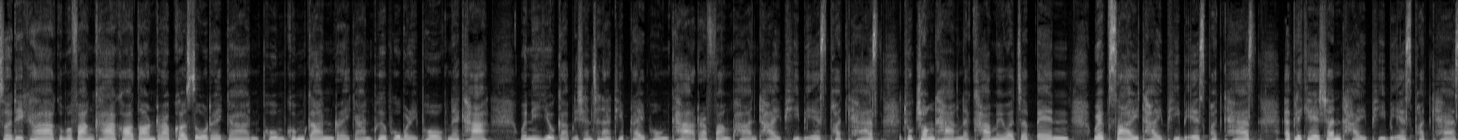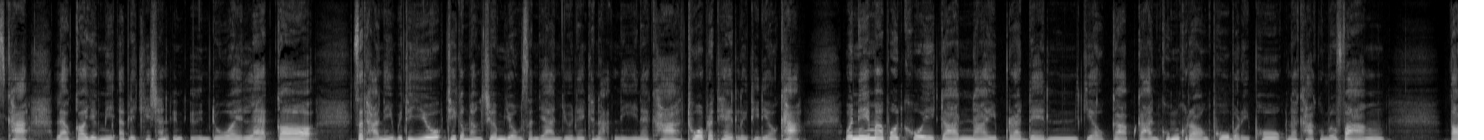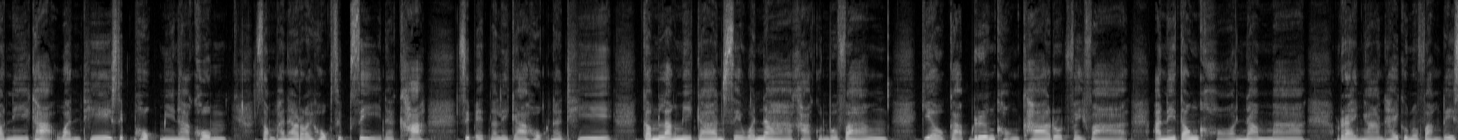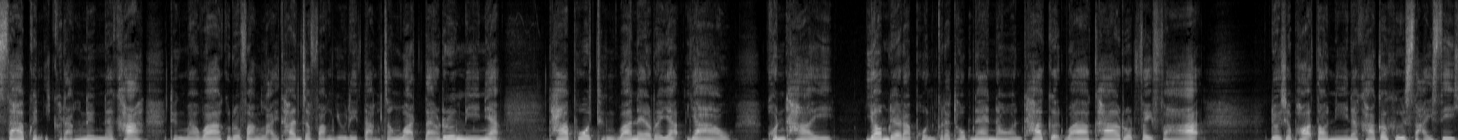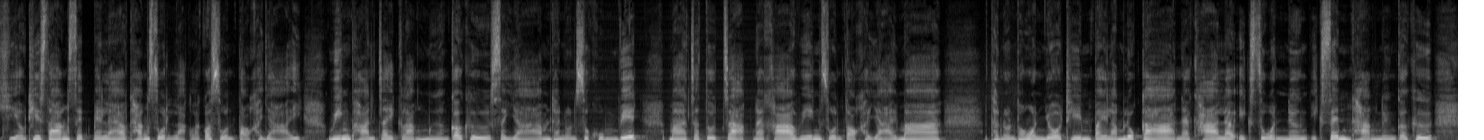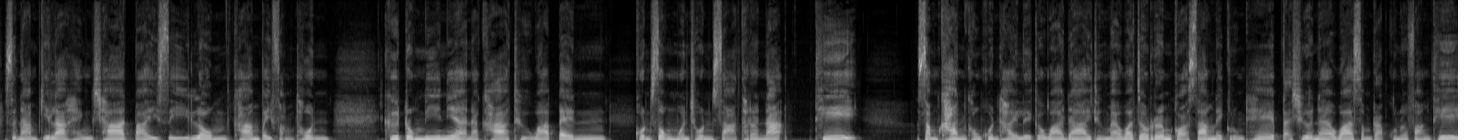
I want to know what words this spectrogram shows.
สวัสดีค่ะ คุณผู้ฟังคะขอต้อนรับเข้าสู่รายการภูมิคุ้มกันรายการเพื่อผู้บริโภคนะคะ วันนี้อยู่กับดิฉันชนะทิพไพรพงศ์ค่ะ รับฟังผ่านไทย PBS Podcast ทุกช่องทางนะคะ ไม่ว่าจะเป็นเว็บไซต์ไทย PBS Podcast แอปพลิเคชันไทย PBS Podcast ค่ะ แล้วก็ยังมีแอปพลิเคชันอื่น ๆ ด้วย และก็สถานีวิทยุที่กำลังเชื่อมโยงสัญญาณอยู่ในขณะนี้นะคะ ทั่วประเทศเลยทีเดียวค่ะ วันนี้มาพูดคุยกันในประเด็นเกี่ยวกับการคุ้มครองผู้บริโภคนะคะ คุณผู้ฟัง ตอนนี้ค่ะ วันที่ 16 มีนาคม 2564 นะคะ 11 นาฬิกา 6 นาทีกำลังมีการเสวนาค่ะ คุณผู้ฟัง เกี่ยวกับเรื่องของค่ารถไฟฟ้า อันนี้ต้องขอนำมารายงานให้คุณผู้ฟังได้ทราบกันอีกครั้งหนึ่งนะคะ ถึงแม้ว่าคุณผู้ฟังหลายท่านจะฟังอยู่ในต่างจังหวัด แต่เรื่องนี้เนี่ย ถ้าพูดถึงว่าในระยะยาว คนไทยย่อมได้รับผลกระทบแน่นอน ถ้าเกิดว่าค่ารถไฟฟ้า โดยเฉพาะตอนนี้นะคะก็คือสายสีเขียวที่สร้างเสร็จไปแล้วทั้งส่วนหลักแล้วก็ส่วนต่อขยาย วิ่งผ่านใจกลางเมืองก็คือสยามถนนสุขุมวิทมาจตุจักรนะคะ วิ่งส่วนต่อขยายมา ถนนพหลโยธินไปลำลูกกานะคะ แล้วอีกส่วนหนึ่งอีกเส้นทางหนึ่งก็คือ สนามกีฬาแห่งชาติไปสีลมข้ามไปฝั่งทน คือตรงนี้เนี่ยนะคะถือว่าเป็นขนส่งมวลชนสาธารณะที่ สำคัญของคนไทยเลยก็ว่าได้ ถึงแม้ว่าจะเริ่มก่อสร้างในกรุงเทพ แต่เชื่อแน่ว่าสำหรับคุณผู้ฟังที่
